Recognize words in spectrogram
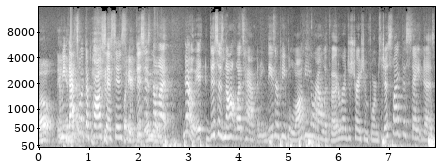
Well. I mean, that's what the process is here. This is not, no, it, this is not what's happening. These are people walking around with voter registration forms, just like the state does.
